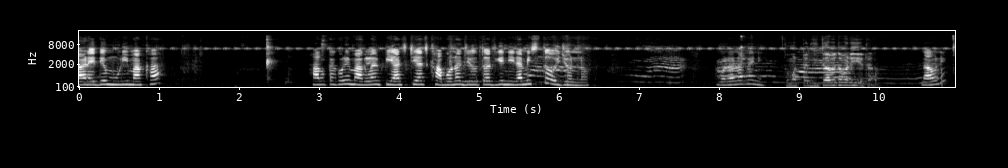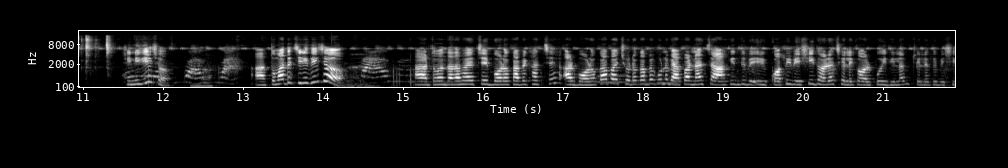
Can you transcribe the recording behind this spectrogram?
আর এই দিয়ে মুড়ি মাখা। হালকা করে মাখলাম পেঁয়াজ টিয়াজ খাব না যেহেতু আজকে নিরামিষ তো ওই জন্য। বলানো হয়নি? তোমারটা দিতে হবে তো বাড়ি এটা। দাওনি? চিনি দিয়েছ? আর তোমাদের চিনি দিয়েছ? আর তোমার দাদা ভাই হচ্ছে বড় কাপে খাচ্ছে। আর বড় কাপ আর ছোট কাপের কোনো ব্যাপার না, চা কিন্তু কফি বেশি ধরে, ছেলেকে অল্পই দিলাম। ছেলেকে বেশি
